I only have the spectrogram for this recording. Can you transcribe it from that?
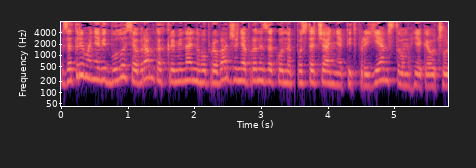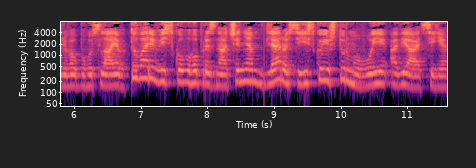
Затримання відбулося в рамках кримінального провадження про незаконне постачання підприємством, яке очолював Богуслаєв, товарів військового призначення для російської штурмової авіації.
